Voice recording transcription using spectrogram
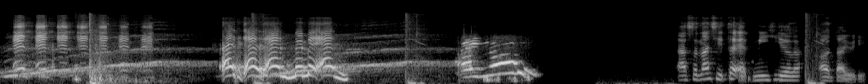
And, and, and, and, and, and, and. And and and maybe and. I know Ah, Senang cheated at me here lah. Oh, die already.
